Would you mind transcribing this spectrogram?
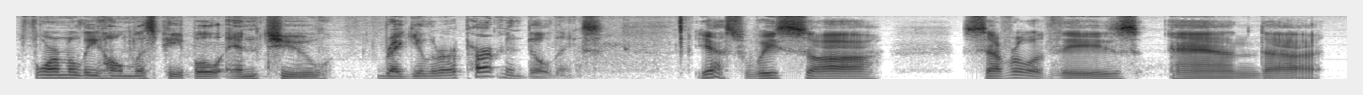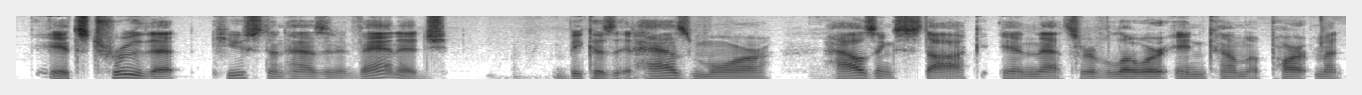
formerly homeless people into regular apartment buildings. Yes, we saw several of these, and uh, it's true that Houston has an advantage because it has more housing stock in that sort of lower income apartment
